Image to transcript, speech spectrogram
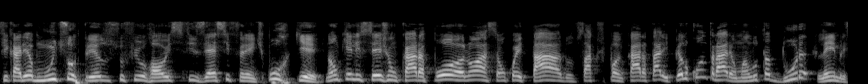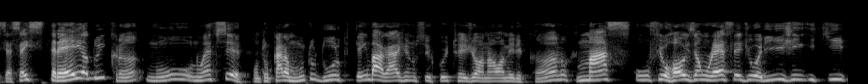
ficaria muito surpreso se o Phil Hollis fizesse frente. Por quê? Não que ele seja um cara, pô, nossa, é um coitado, saco de pancada, tá ali. Pelo contrário, é uma luta dura. Lembre-se, essa é a estreia do Ikran no, no UFC. Contra um cara muito duro, que tem bagagem no circuito regional americano, mas o Phil Hollis é um wrestler de origem e que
